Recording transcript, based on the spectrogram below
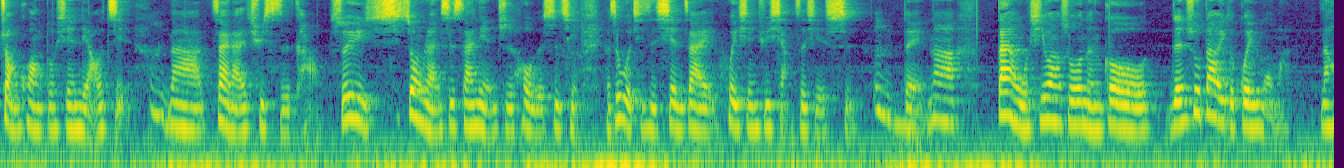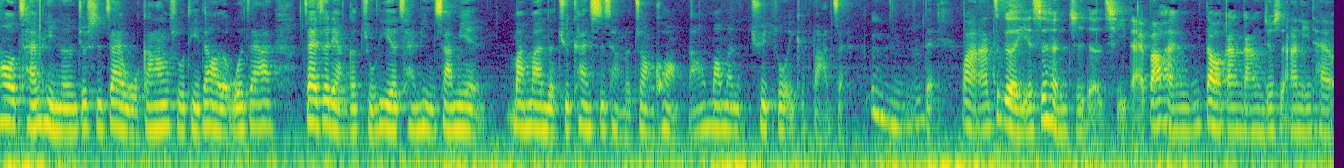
状况都先了解，嗯、那再来去思考。所以纵然是三年之后的事情，可是我其实现在会先去想这些事。嗯，对，那但我希望说能够人数到一个规模嘛。然后产品呢，就是在我刚刚所提到的，我在在这两个主力的产品上面，慢慢的去看市场的状况，然后慢慢去做一个发展。嗯，对，哇，这个也是很值得期待，包含到刚刚就是安妮她有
